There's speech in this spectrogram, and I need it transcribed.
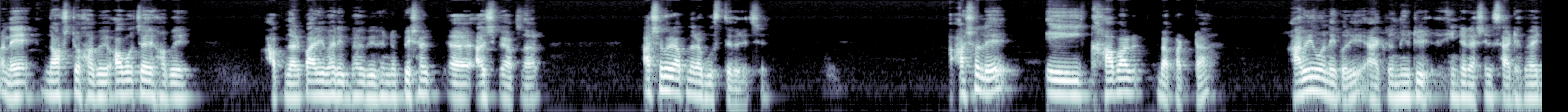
মানে নষ্ট হবে অবচয় হবে, আপনার পারিবারিকভাবে বিভিন্ন প্রেশার আসবে আপনার। আশা করি আপনারা বুঝতে পেরেছেন। আসলে এই খাবার ব্যাপারটা আমি মনে করি একজন nutri international certified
